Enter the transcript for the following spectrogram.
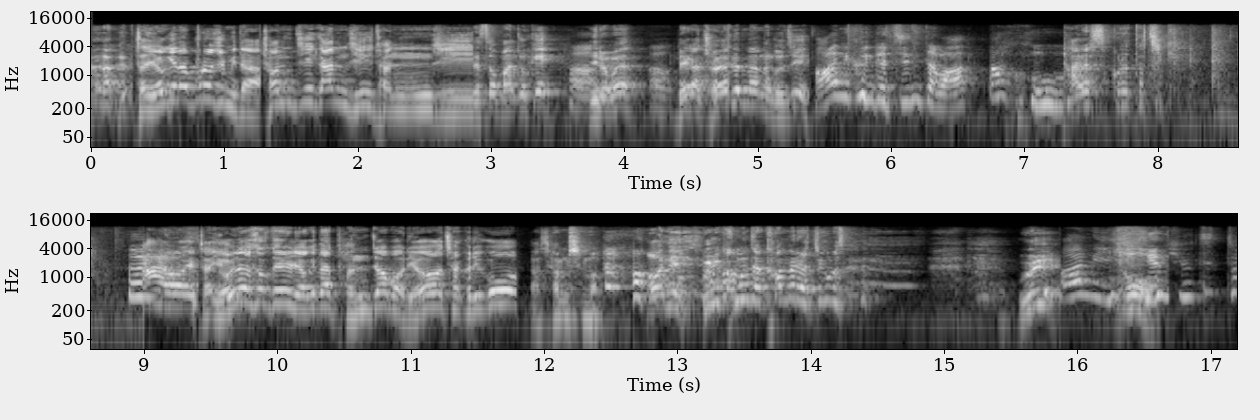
자 여기다 뿌려줍니다. 전지감지 전지. 됐어 만족해? 어. 이러면 어. 내가 져야 끝나는 거지? 아니 근데 진짜 맞다고. 알았어 그렇다 칠게. 아, 어. 자요 녀석들 여기다 던져버려. 자 그리고 아 잠시만. 아니 왜 혼자 카메라 찍으면서 왜? 아니 어. 이게 휴지 좀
